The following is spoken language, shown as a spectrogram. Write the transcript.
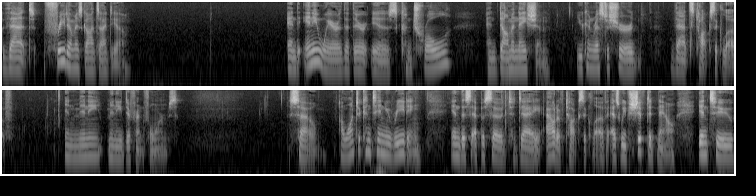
that freedom is God's idea. And anywhere that there is control and domination, you can rest assured that's toxic love in many, many different forms. So, I want to continue reading in this episode today out of toxic love as we've shifted now into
